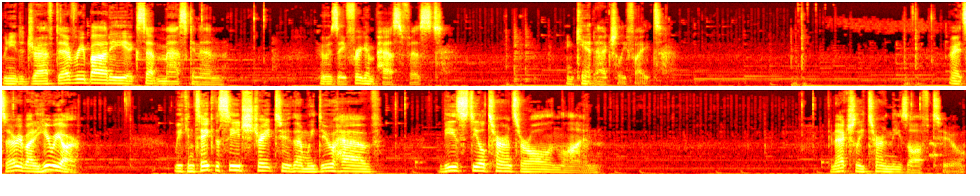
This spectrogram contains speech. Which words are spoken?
We need to draft everybody except Maskinen, who is a friggin' pacifist and can't actually fight. Alright, so everybody, here we are. We can take the siege straight to them. We do have... These steel turrets are all in line can actually turn these off too.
